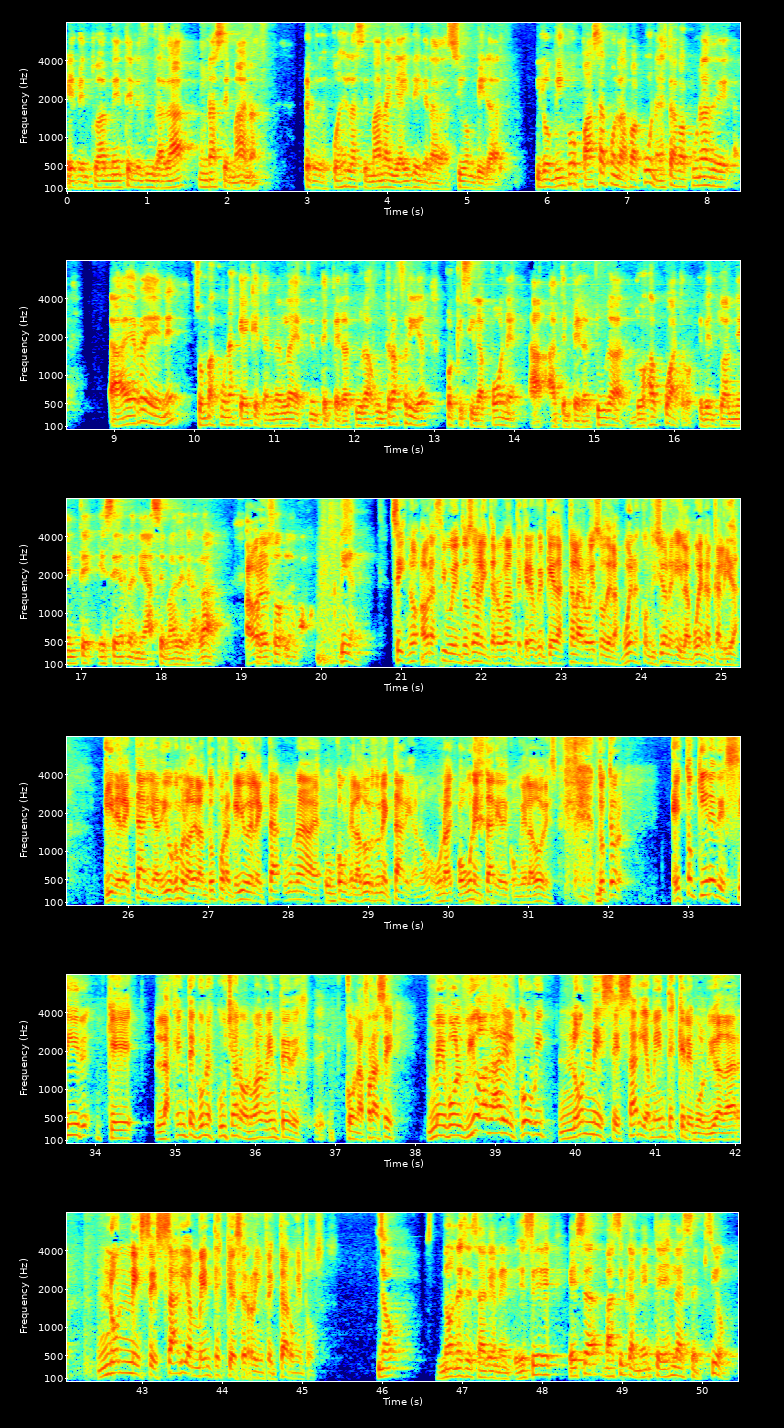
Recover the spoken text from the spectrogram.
eventualmente le durará una semana, pero después de la semana ya hay degradación viral. Y lo mismo pasa con las vacunas. Estas vacunas de ARN son vacunas que hay que tenerlas en temperaturas ultrafrías porque si la pone a, temperatura 2 a 4, eventualmente ese RNA se va a degradar. Ahora, Por eso, díganme. Sí, no, ahora sí voy entonces a la interrogante. Creo que queda claro eso de las buenas condiciones y la buena calidad. Y de la hectárea, digo que me lo adelantó por aquello de una, un congelador de una hectárea, ¿no? Una, o una hectárea de congeladores. Doctor, ¿esto quiere decir que la gente que uno escucha normalmente con la frase me volvió a dar el COVID, no necesariamente es que le volvió a dar, no necesariamente es que se reinfectaron entonces. No, no necesariamente. Esa básicamente es la excepción.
